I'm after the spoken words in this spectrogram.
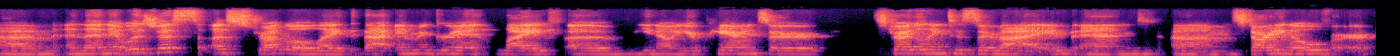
Um, and then it was just a struggle, like that immigrant life of, you know, your parents are struggling to survive and um, starting over,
